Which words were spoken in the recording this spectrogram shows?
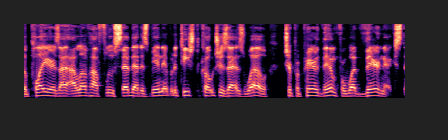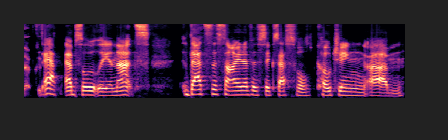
the players. I, I love how Flus said that is being able to teach the coaches as well to prepare them for what their next step could yeah, be. Yeah, absolutely. And that's that's the sign of a successful coaching um,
